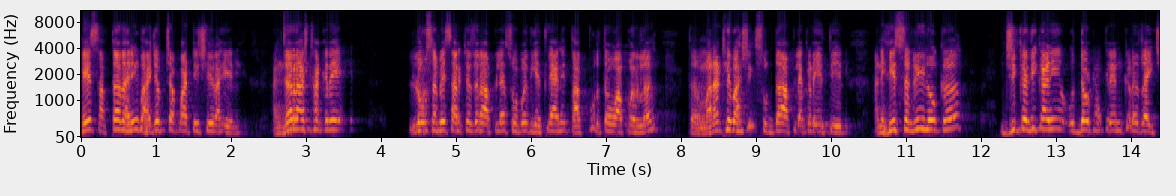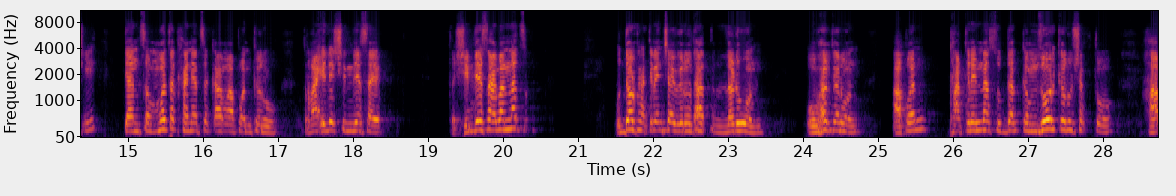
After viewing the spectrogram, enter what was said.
हे सत्ताधारी भाजपच्या पाठीशी राहील. आणि जर राज ठाकरे लोकसभेसारखं जर आपल्यासोबत घेतले आणि तात्पुरतं वापरलं तर मराठी भाषिक सुद्धा आपल्याकडे येतील. आणि ही सगळी लोक जी कधी काळी उद्धव ठाकरेंकडे जायची त्यांचं मत खाण्याचं काम आपण करू. राहिले शिंदे साहेब. तर शिंदे साहेबांनाच उद्धव ठाकरेंच्या विरोधात लढवून उभं करून आपण ठाकरेंना सुद्धा कमजोर करू शकतो. हा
